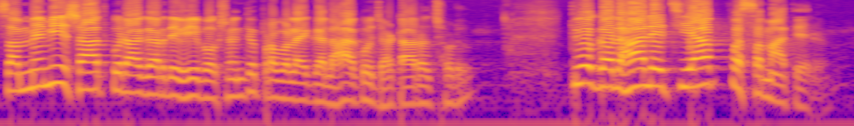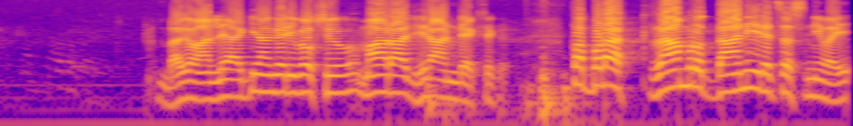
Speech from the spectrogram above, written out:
संयमी साथ कुरा गर्दै भए बक्सन्थ्यो प्रभुलाई गधाको झटारो छोड्यो। त्यो गधाले च्याप्प समातेर भगवान्ले आज्ञा गरी बक्स्यो महाराज हिरान डेक्छ त बडा राम्रो दानी रहेछस् नि भाइ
